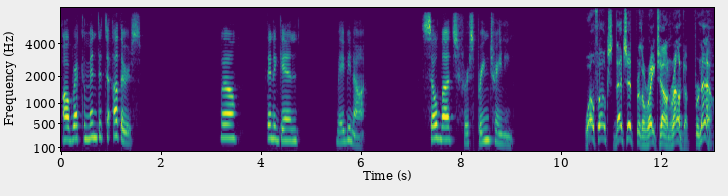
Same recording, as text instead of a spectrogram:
I'll recommend it to others. Well, then again, maybe not. So much for spring training. Well, folks, that's it for the Raytown Roundup for now.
